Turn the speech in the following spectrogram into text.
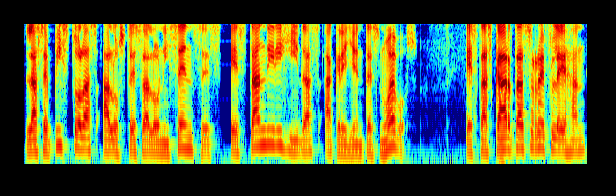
las epístolas a los tesalonicenses están dirigidas a creyentes nuevos. Estas cartas reflejan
